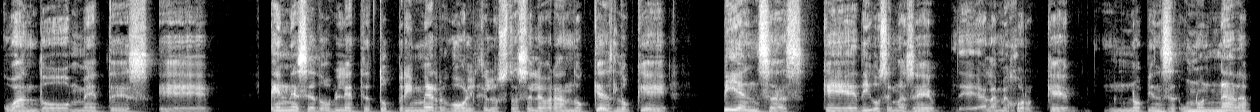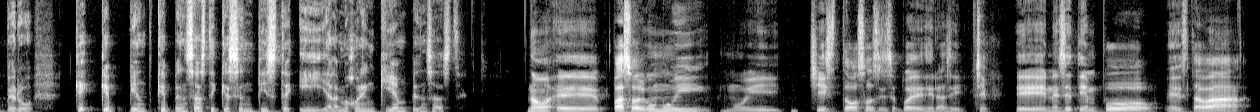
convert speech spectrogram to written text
cuando metes eh, en ese doblete tu primer gol que lo estás celebrando? ¿Qué es lo que piensas? Que digo, se me hace eh, a lo mejor que no piensa uno nada, pero ¿qué, qué, qué pensaste y qué sentiste? Y a lo mejor en quién pensaste. No, eh, pasó algo muy, muy chistoso, si se puede decir así. Sí. Eh, en ese tiempo estaba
